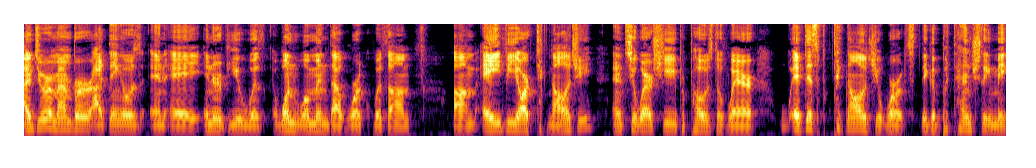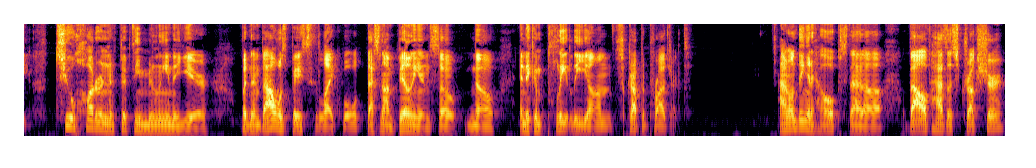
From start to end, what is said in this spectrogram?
I do remember I think it was in a interview with one woman that worked with um um AVR technology and to where she proposed of where if this technology works, they could potentially make 250 million a year but then Valve was basically like, well, that's not billions, so no. And they completely um scrapped the project. I don't think it helps that uh Valve has a structure,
